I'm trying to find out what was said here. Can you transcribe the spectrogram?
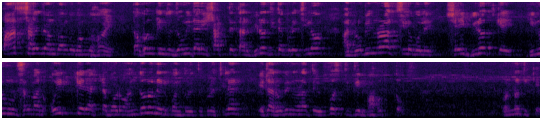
পাঁচ সালে যখন বঙ্গভঙ্গ হয়, তখন কিন্তু জমিদারি স্বার্থে তার বিরোধিতা করেছিল আর রবীন্দ্রনাথ ছিল বলে সেই বিরোধকে হিন্দু মুসলমান ঐক্যের একটা বড় আন্দোলনে রূপান্তরিত করেছিলেন। এটা রবীন্দ্রনাথের উপস্থিতির মহত্ব। অন্যদিকে,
